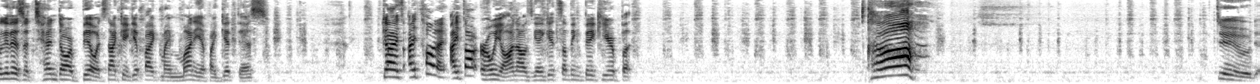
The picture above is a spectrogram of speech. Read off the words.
Look at this, a $10 bill. It's not going to get back my money if I get this. Guys, I thought I, I thought early on I was going to get something big here, but... Ah! Dude.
